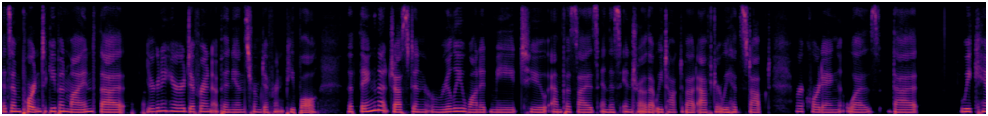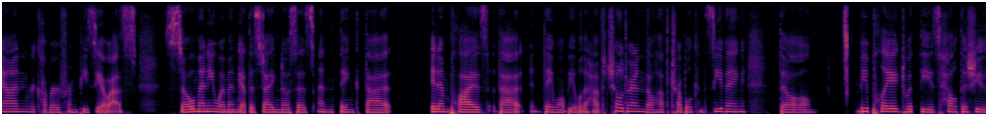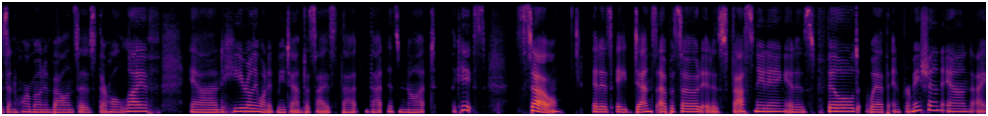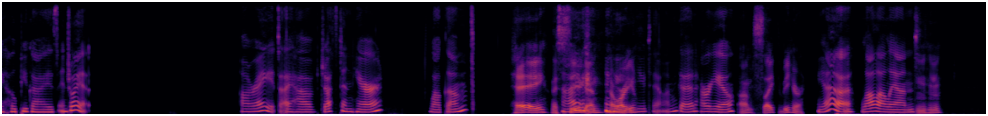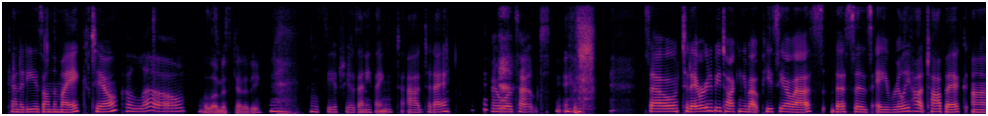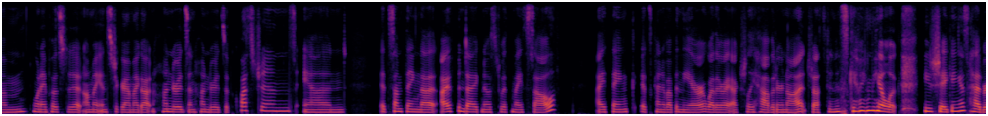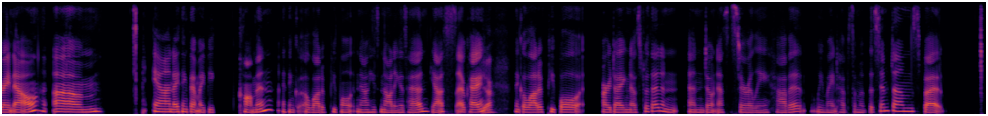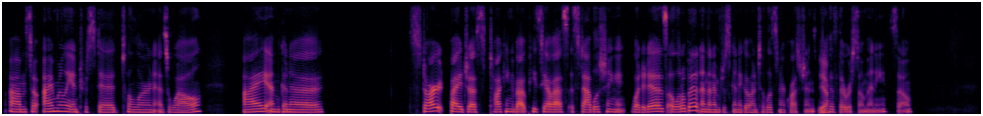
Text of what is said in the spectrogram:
It's important to keep in mind that you're going to hear different opinions from different people. The thing that Justin really wanted me to emphasize in this intro that we talked about after we had stopped recording was that we can recover from PCOS. So many women get this diagnosis and think that it implies that they won't be able to have children, they'll have trouble conceiving, they'll be plagued with these health issues and hormone imbalances their whole life. And he really wanted me to emphasize that that is not the case. So, it is a dense episode. It is fascinating. It is filled with information, and I hope you guys enjoy it. All right. I have Justin here. Welcome. Hey, nice to see you again. How are you? you too. I'm good. How are you? I'm psyched to be here. Yeah, La La Land. Mm-hmm. Kennedy is on the mic too. Hello. Hello, Miss Kennedy. we'll see if she has anything to add today. I will attempt. so today we're going to be talking about PCOS. This is a really hot topic. Um, when I posted it on my Instagram, I got hundreds and hundreds of questions, and it's something that I've been diagnosed with myself. I think it's kind of up in the air whether I actually have it or not. Justin is giving me a look. He's shaking his head right now. Um, and I think that might be common. I think a lot of people now he's nodding his head. Yes. Okay. Yeah. I think a lot of people are diagnosed with it and and don't necessarily have it. We might have some of the symptoms, but um so I'm really interested to learn as well. I am going to start by just talking about PCOS, establishing what it is a little bit, and then I'm just going to go into listener questions Yeah. because there were so many. So,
